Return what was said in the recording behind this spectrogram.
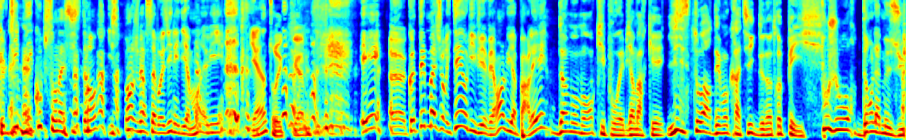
que le type découpe son assistante, il se penche vers sa voisine et dit, à mon avis, il y a un truc. Et euh, côté majorité, Olivier Véran lui a parlé. D'un moment qui pourrait bien marquer l'histoire démocratique de notre pays. Toujours dans la mesure.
